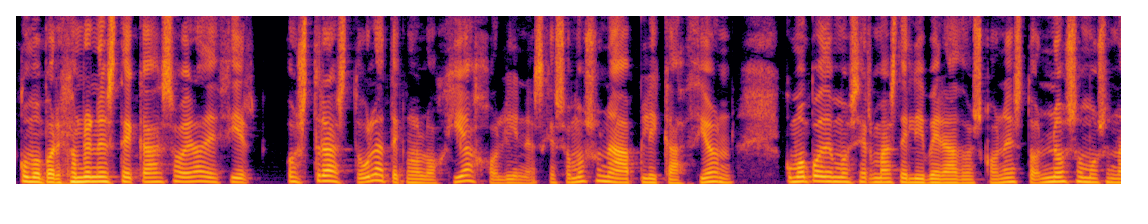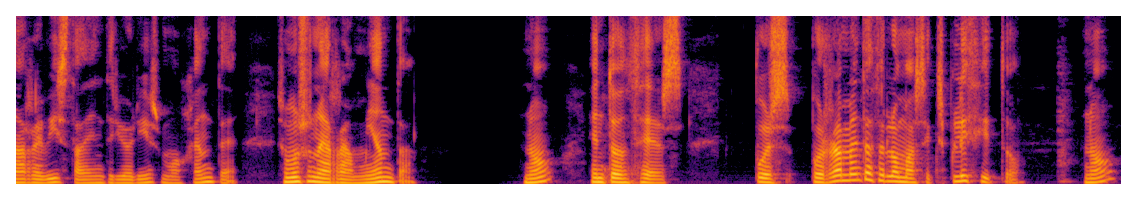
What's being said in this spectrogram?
Como por ejemplo en este caso era decir, ostras, tú la tecnología, jolines, que somos una aplicación. ¿Cómo podemos ser más deliberados con esto? No somos una revista de interiorismo, gente. Somos una herramienta, ¿no? Entonces, pues, pues realmente hacerlo más explícito, ¿no?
